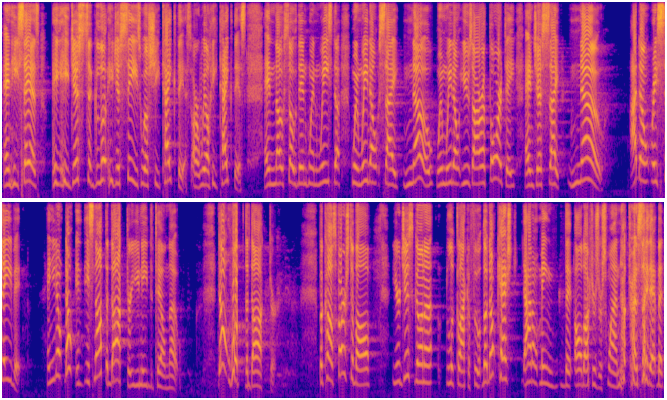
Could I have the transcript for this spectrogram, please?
And he says, he, he just look, he just sees, will she take this or will he take this? And no, so then when we when we don't say no, when we don't use our authority and just say no, I don't receive it. And you don't don't it's not the doctor you need to tell no. Don't whoop the doctor. Because first of all, you're just gonna look like a fool. Though don't cast, I don't mean that all doctors are swine, I'm not trying to say that, but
